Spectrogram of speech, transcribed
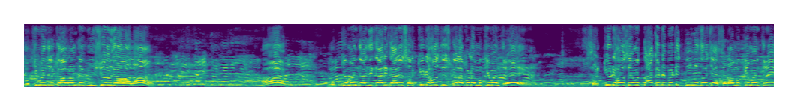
ముఖ్యమంత్రి కావాలంటే విజువల్ కావాలా? ముఖ్యమంత్రి అధికారి కానీ సర్క్యూట్ హౌస్ తీసుకెళ్ళకపోవడం ముఖ్యమంత్రి. సర్క్యూట్ హౌస్ ఏమో తాకట్టు పెట్టి దీన్ని దోచేస్తాడా ముఖ్యమంత్రి?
